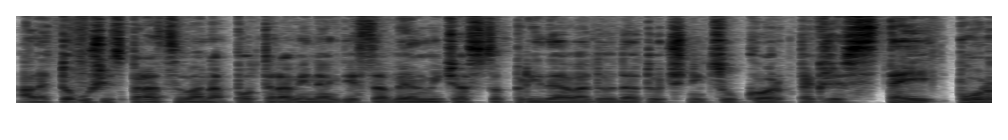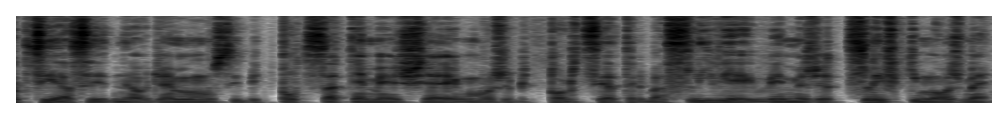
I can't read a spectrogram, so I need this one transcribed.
ale to už je spracovaná potravina, kde sa veľmi často pridáva dodatočný cukor, takže z tej porcia z jedného džemu musí byť podstatne menšia, ako môže byť porcia treba sliviek. Vieme, že slivky môžeme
